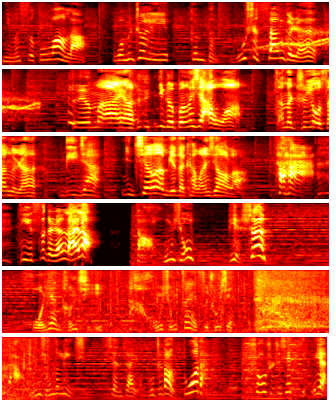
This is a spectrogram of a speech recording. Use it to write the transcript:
你们似乎忘了，我们这里根本不是三个人。哎呀妈呀，你可甭吓我！咱们只有三个人，迪迦，你千万别再开玩笑了！哈哈，第四个人来了，大红熊。变身，火焰腾起，大红熊再次出现。大红熊的力气现在也不知道有多大，收拾这些铁链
